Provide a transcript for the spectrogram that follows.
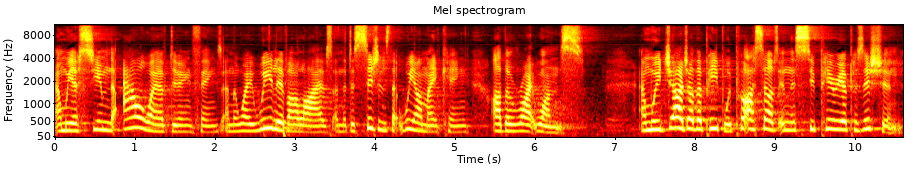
and we assume that our way of doing things and the way we live our lives and the decisions that we are making are the right ones. And we judge other people, we put ourselves in this superior position.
